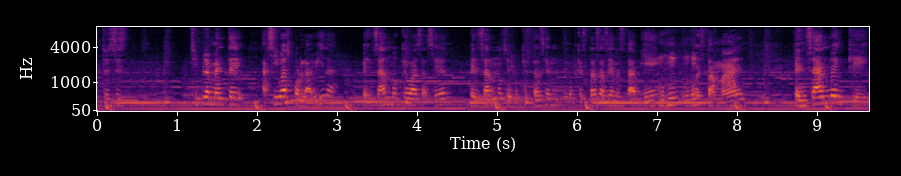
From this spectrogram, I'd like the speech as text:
Entonces, simplemente así vas por la vida, pensando qué vas a hacer, pensando si lo que estás haciendo, lo que estás haciendo está bien o está mal, pensando en que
